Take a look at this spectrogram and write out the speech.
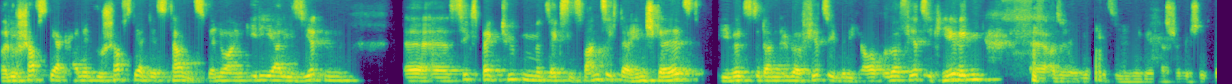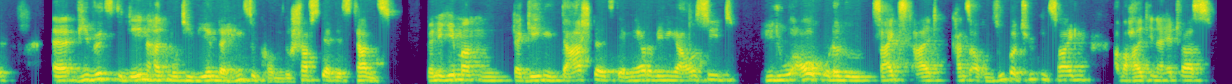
Weil du schaffst ja keine, du schaffst ja Distanz. Wenn du einen idealisierten äh, äh Sixpack-Typen mit 26 dahinstellst, wie willst du dann über 40, bin ich auch, über 40-Jährigen, äh, also 40-Jährige ist das schon Geschichte, äh, wie willst du den halt motivieren, dahin zu kommen? Du schaffst ja Distanz. Wenn du jemanden dagegen darstellst, der mehr oder weniger aussieht wie du auch, oder du zeigst halt, kannst auch einen Supertypen zeigen, aber halt in einer etwas,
